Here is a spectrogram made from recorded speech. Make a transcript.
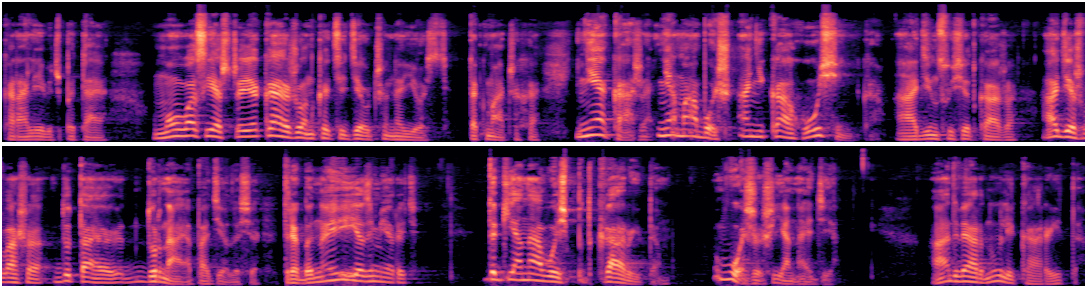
Каралевіч пытае: « Мо у вас яшчэ якая жонка ці дзеўчына ёсць? Так мачаха: « Не кажа, няма больш ані кагусенька. А адзін сусед кажа: « А дзе ж ваша дутая дурная падзелася, трэба на яе змерыць. Дык яна вось пад карытам. Вось ж яна дзе. Адвярнулі карыта,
